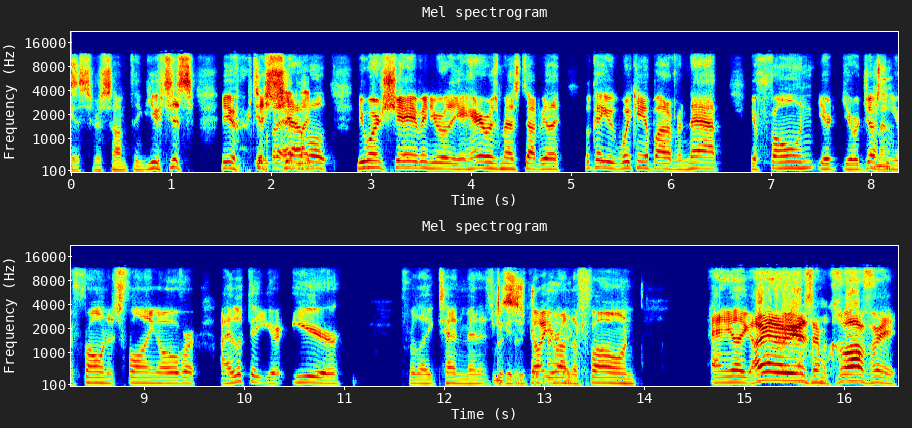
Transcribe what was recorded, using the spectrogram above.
Vegas or something. You just you were I had my- disheveled. You weren't shaving. You were your hair was messed up. You're like, look like you're waking up out of a nap. Your phone, you're you're adjusting No. your phone. It's falling over. I looked at your ear for like ten minutes because you thought you were on the phone, and you're like, I gotta get some coffee.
